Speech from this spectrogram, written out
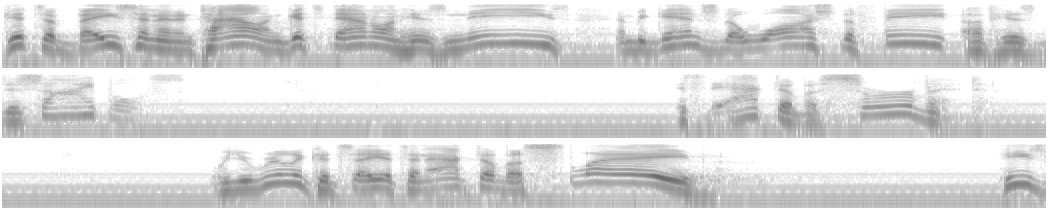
gets a basin and a towel and gets down on his knees and begins to wash the feet of his disciples. It's the act of a servant. Or you really could say it's an act of a slave. He's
